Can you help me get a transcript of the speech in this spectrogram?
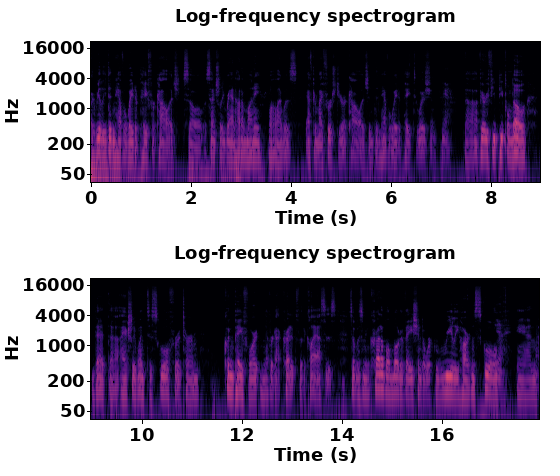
I really didn't have a way to pay for college. So essentially ran out of money while I was after my first year of college and didn't have a way to pay tuition. Yeah. Uh, very few people know that uh, I actually went to school for a term, couldn't pay for it, and never got credit for the classes. So it was an incredible motivation to work really hard in school. Yeah. And yeah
